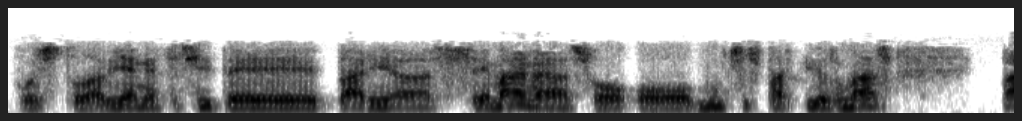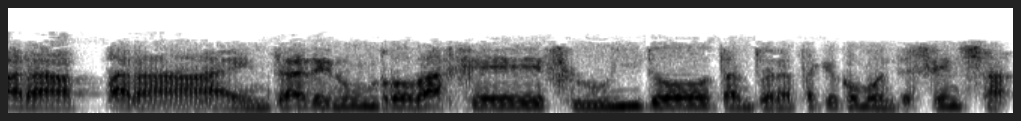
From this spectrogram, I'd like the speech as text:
pues todavía necesite varias semanas o, muchos partidos más para entrar en un rodaje fluido tanto en ataque como en defensa.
